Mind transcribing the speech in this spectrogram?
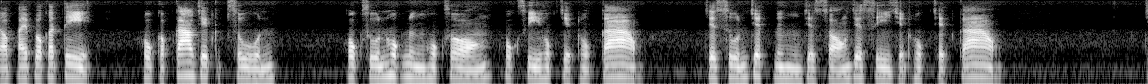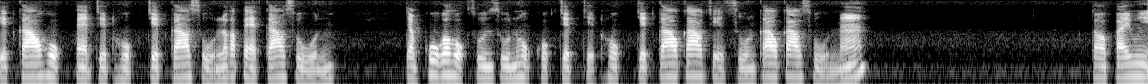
ต่อไปปกติหกกับเก้าเจ็ดกับศูนย์หกศูนย์หกหนึ่งหกสองหกสี่หกเจ็ดหกเก้าเจ็ดศูนย์เจ็ดหนึ่งเจ็ดสองเจ็ดสี่เจ็ดหกเจ็ดเก้าเจ็ดเก้าหกแปดเจ็ดหกเจ็ดเก้าศูนย์แล้วก็แปดเก้าศูนย์จับคู่ก็หกศูนย์ศูนย์หกหกเจ็ดเจ็ดหกเจ็ดเก้าเก้าเจ็ดศูนย์เก้าเก้าศูนย์นะ ต่อไปมี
